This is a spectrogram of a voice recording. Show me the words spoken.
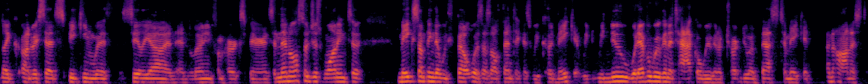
like Andre said, speaking with Celia and, and learning from her experience, and then also just wanting to make something that we felt was as authentic as we could make it. We, we knew whatever we were going to tackle, we were going to do our best to make it an honest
